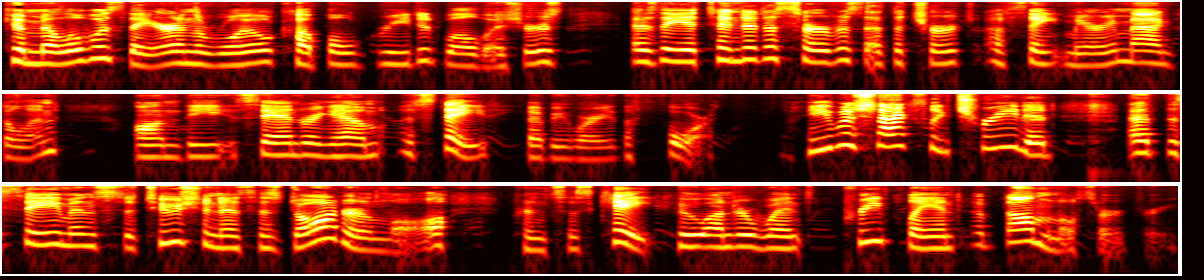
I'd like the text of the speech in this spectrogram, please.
Camilla was there, and the royal couple greeted well wishers as they attended a service at the Church of St. Mary Magdalene on the Sandringham estate February the 4th. He was actually treated at the same institution as his daughter in law, Princess Kate, who underwent pre planned abdominal surgery.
